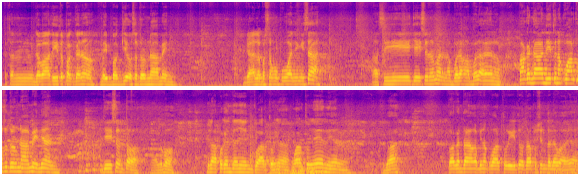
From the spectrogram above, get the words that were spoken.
Ito ang gawa dito pag ano, may bagyo sa dorm namin. Galabas ng upuan yung isa. Ah, si Jason naman, abalang abala. Ayan, oh. Pagandahan dito ng kwarto sa dorm namin. Yan. Jason to. Alam mo. Pinapaganda niya yung kwarto niya. Kwarto niya yan. Yan. oh. Diba? Pagandahan kami ng kwarto rito. Tapos yung dalawa. Yan.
